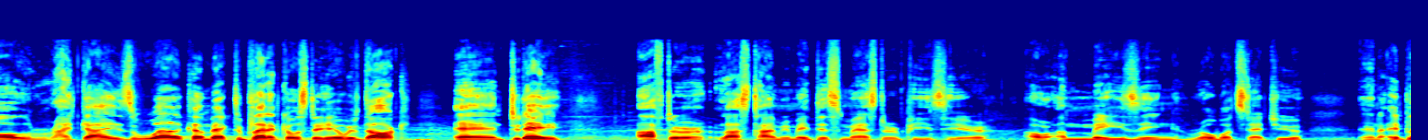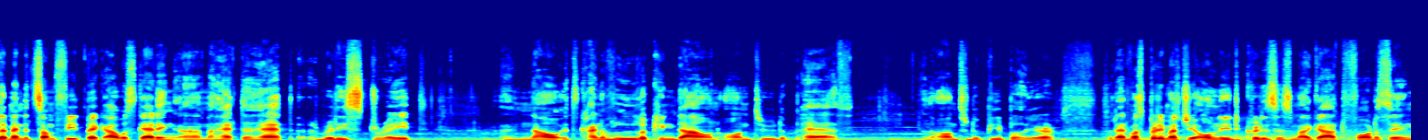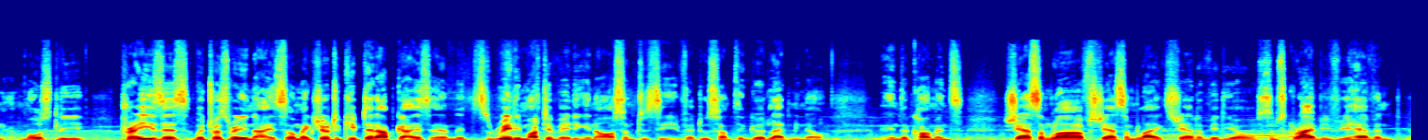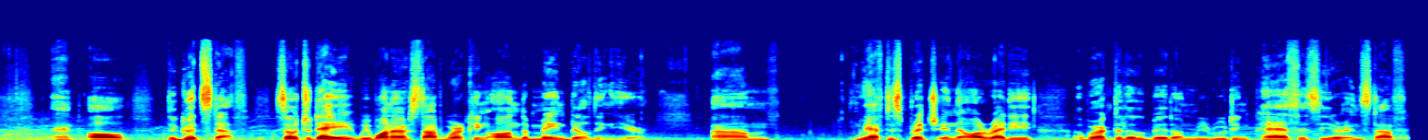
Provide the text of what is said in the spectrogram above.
Alright guys, welcome back to Planet Coaster here with Doc. And today, after last time we made this masterpiece here, our amazing robot statue and I implemented some feedback I was getting, um, I had the head really straight and now it's kind of looking down onto the path and onto the people here. So that was pretty much the only criticism I got for the thing, mostly praises, which was really nice. So make sure to keep that up, guys. Um, it's really motivating and awesome to see. If I do something good, let me know in the comments. Share some love, share some likes, share the video, subscribe if you haven't, and all the good stuff. So today we want to start working on the main building here. Um, we have this bridge in there already. I worked a little bit on rerouting paths here and stuff.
